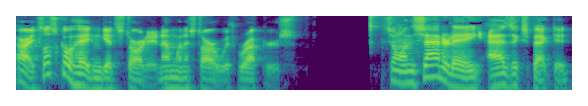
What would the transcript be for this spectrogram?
All right, so let's go ahead and get started. And I'm going to start with Rutgers. So on Saturday, as expected,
